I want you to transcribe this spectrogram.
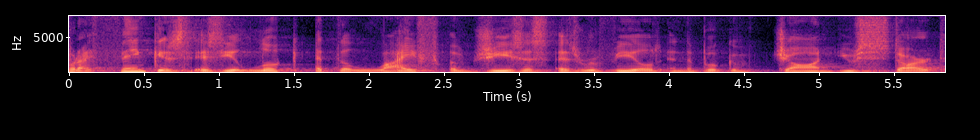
but I think as, as you look at the life of Jesus as revealed in the book of John, you start,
